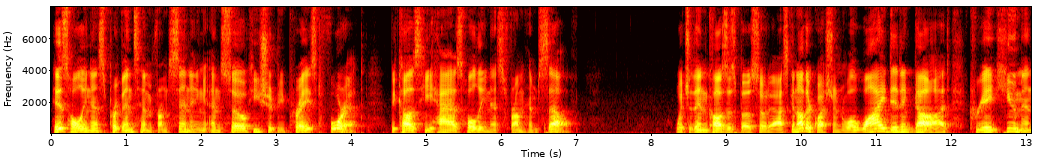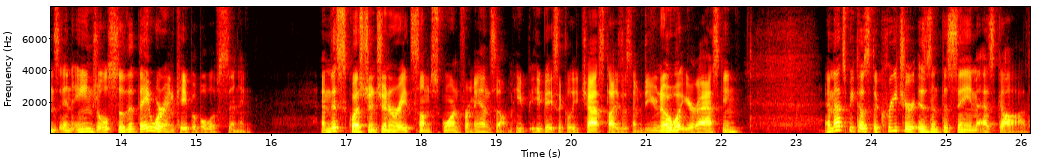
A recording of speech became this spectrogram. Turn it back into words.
His holiness prevents him from sinning, and so he should be praised for it, because he has holiness from himself which then causes Boso to ask another question. Well, why didn't God create humans and angels so that they were incapable of sinning? And this question generates some scorn from Anselm. He, he basically chastises him. Do you know what you're asking? And that's because the creature isn't the same as God,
